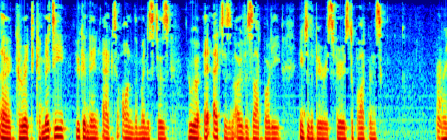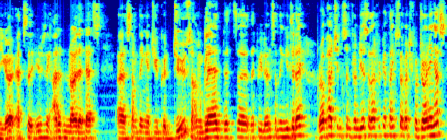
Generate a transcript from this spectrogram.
uh, correct committee who can then act on the ministers who are, act as an oversight body into the various, various departments. Oh, there you go. Absolutely interesting. I didn't know that that's uh, something that you could do. So I'm glad that uh, that we learned something new today. Rob Hutchinson from Dear South Africa, thanks so much for joining us.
